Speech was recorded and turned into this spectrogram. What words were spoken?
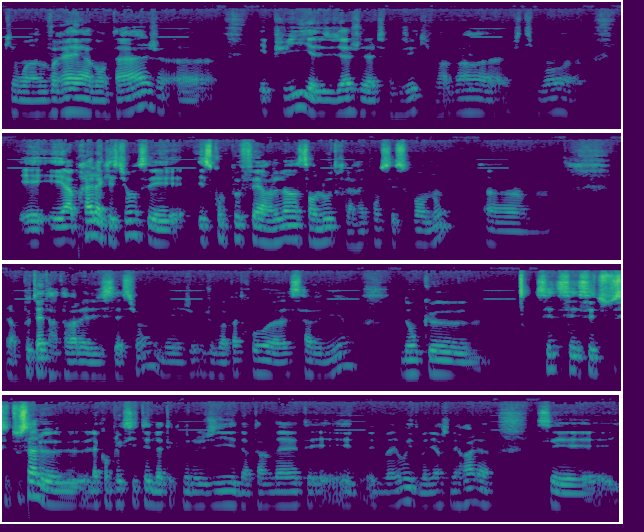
qui ont un vrai avantage. Et puis, il y a des usages de la 5G qui vont avoir effectivement et, après, la question, c'est est-ce qu'on peut faire l'un sans l'autre? La réponse est souvent non. Euh, alors peut-être à travers la législation, mais je ne vois pas trop euh, ça venir. Donc euh, c'est tout ça la complexité de la technologie, d'Internet et, de, oui, de manière générale. Il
